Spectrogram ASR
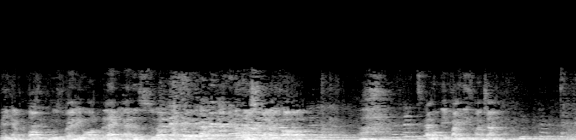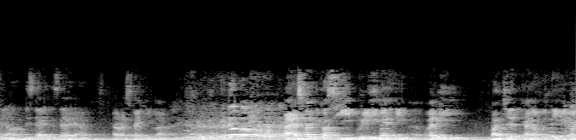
They have Tom Cruise wearing all black leather suit on. Burj Khalifa. I hope they find this Machan. You know, this guy, this guy, uh, I respect him. lah. I respect because he really went in a very budget kind of a thing. You know?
